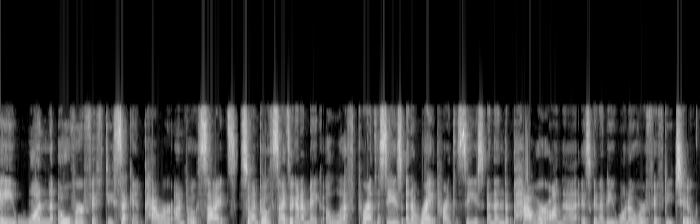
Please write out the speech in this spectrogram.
a 1 over 50 second power on both sides. So on both sides, I'm going to make a left parentheses and a right parentheses, and then the power on that is going to be 1 over 52.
